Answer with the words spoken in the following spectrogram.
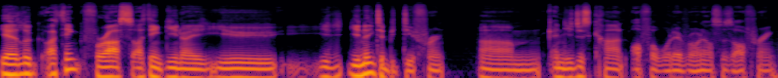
Yeah, look, I think for us, I think you know you you, you need to be different, um, and you just can't offer what everyone else is offering.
